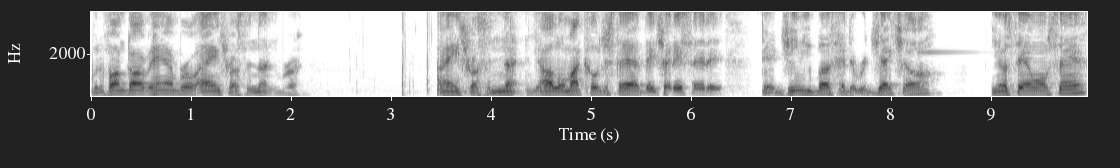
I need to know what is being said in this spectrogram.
But if I'm Darvin Ham, bro, I ain't trusting nothing, bro. I ain't trusting nothing. Y'all on my coaching staff, they try, they said that that Jeanie Buss had to reject y'all. You understand what I'm saying?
